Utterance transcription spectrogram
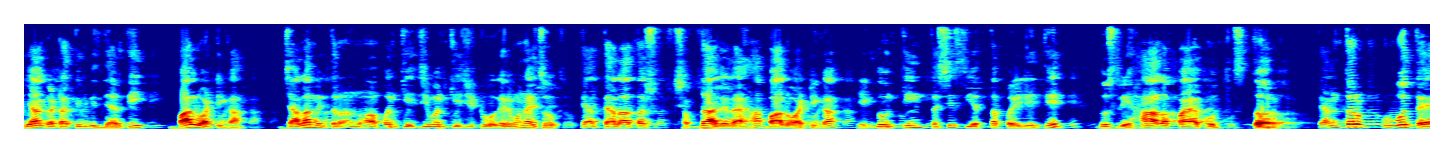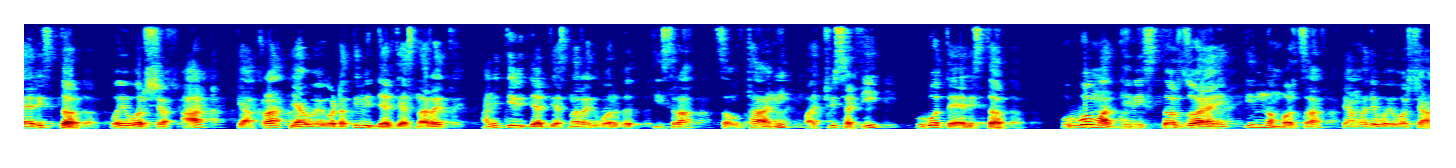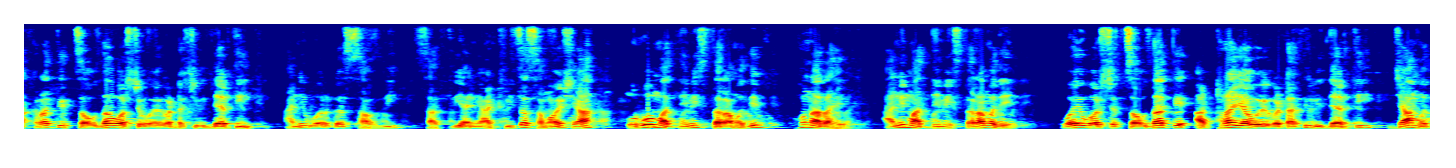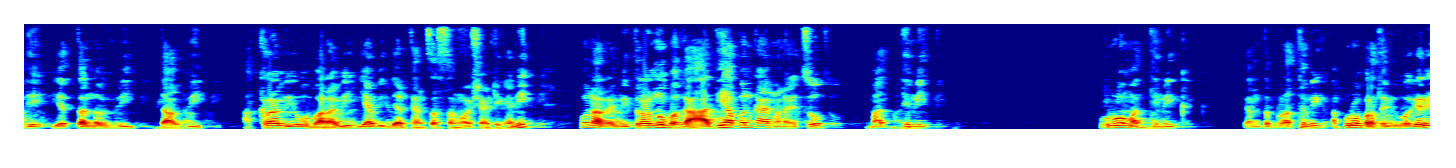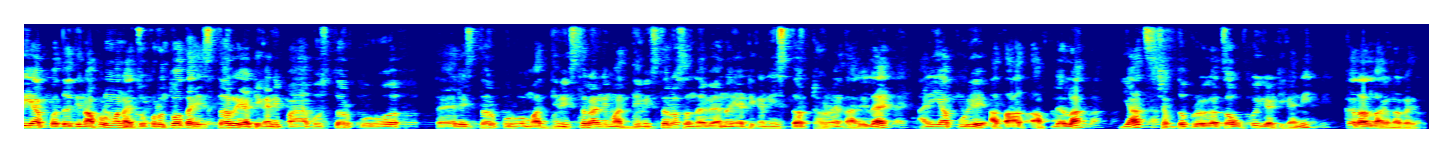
या गटातील विद्यार्थी बालवाटिका ज्याला मित्रांनो आपण के जी वन के जी टू वगैरे म्हणायचो त्या त्याला आता शब्द आलेला आहे हा बालवाटिका. एक दोन तीन तशीच इयत्ता पहिली ते दुसरी. हा आला पायाभूत स्तर. त्यानंतर पूर्व तयारी स्तर. वय वर्ष आठ ते अकरा या वयोगटातील विद्यार्थी असणार आहेत. आणि ते विद्यार्थी असणार आहेत वर्ग तिसरा चौथा आणि पाचवी साठी पूर्व तयारी स्तर. पूर्व माध्यमिक स्तर जो आहे तीन नंबरचा त्यामध्ये वय वर्ष अकरा ते चौदा वर्ष वयोगटाचे विद्यार्थी आणि वर्ग सहावी सातवी आणि आठवीचा समावेश या पूर्व माध्यमिक स्तरामध्ये हो-, होणार आहे. आणि माध्यमिक स्तरामध्ये वय वर्ष चौदा ते अठरा या वयोगटातील विद्यार्थी ज्यामध्ये इयत्ता नववी दहावी अकरावी व बारावी या विद्यार्थ्यांचा समावेश या ठिकाणी होणार आहे. मित्रांनो बघा आधी आपण काय म्हणायचो? माध्यमिक पूर्व माध्यमिक त्यानंतर प्राथमिक अपूर्व प्राथमिक वगैरे या पद्धतीने आपण म्हणायचो. परंतु आता हे स्तर या ठिकाणी पायाभूत स्तर पूर्व तयारी स्तर पूर्व माध्यमिक स्तर आणि माध्यमिक स्तर असं नव्यानं या ठिकाणी हे स्तर ठरवण्यात आलेलं आहे. आणि यापुढे आता आपल्याला याच शब्दप्रयोगाचा उपयोग या ठिकाणी करायला लागणार आहे.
